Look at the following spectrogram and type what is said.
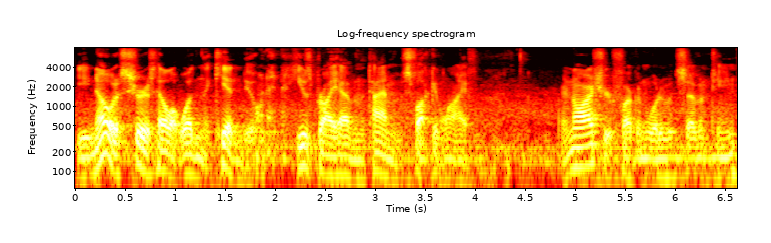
you know it's sure as hell it wasn't the kid doing it. He was probably having the time of his fucking life. I know I sure fucking would have at 17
